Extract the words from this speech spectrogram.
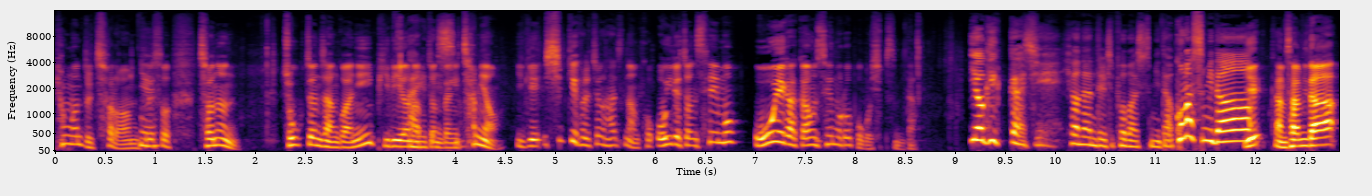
평론들처럼 예. 그래서 저는 조국 전 장관이 비례연합 정당에 알겠습니다. 참여 이게 쉽게 결정하진 않고 오히려 전 세모 5에 가까운 세모로 보고 싶습니다. 여기까지 현안들 짚어봤습니다. 고맙습니다. 예, 감사합니다.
